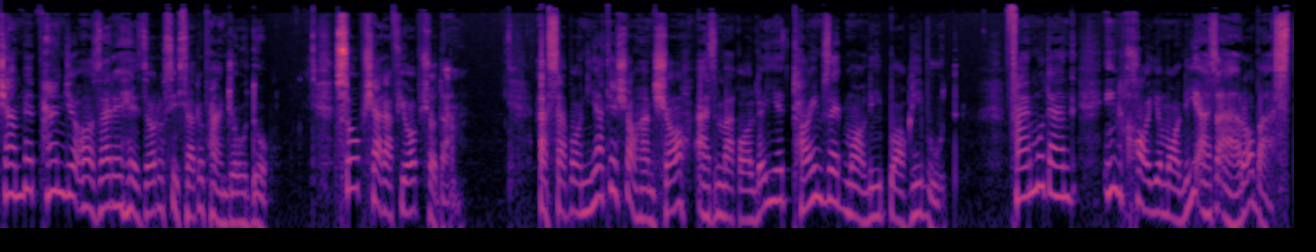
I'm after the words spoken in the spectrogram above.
دوشنبه 5 آذر 1352 صبح شرفیاب شدم. عصبانیت شاهنشاه از مقاله تایمز مالی باقی بود. فرمودند این خایه مالی از اعراب است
